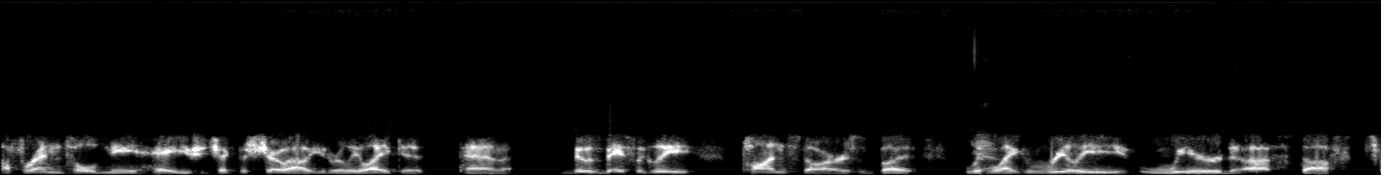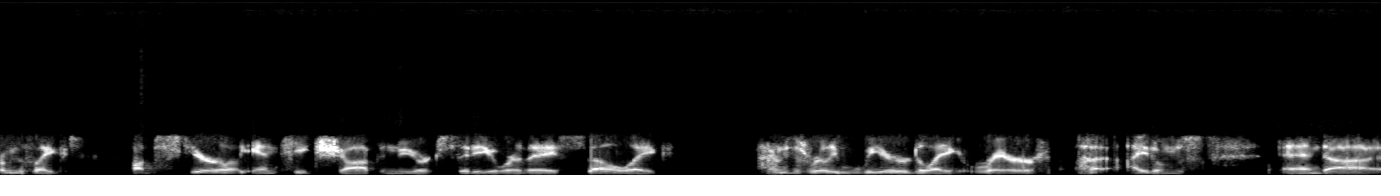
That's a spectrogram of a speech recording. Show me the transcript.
a friend told me, "Hey, you should check the show out. You'd really like it." And it was basically Pawn Stars, but with yeah. like really weird uh, stuff. It's from this like obscure like antique shop in New York City where they sell like I don't know, just really weird like rare uh, items. And uh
